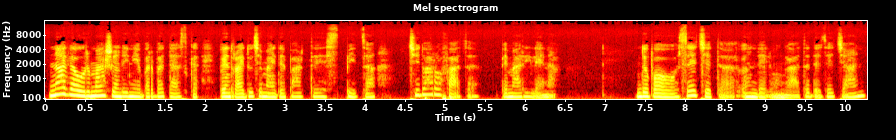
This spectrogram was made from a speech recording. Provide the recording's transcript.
N-avea urmași în linie bărbătească pentru a-i duce mai departe spița, ci doar o față, pe Marilena. După o secetă îndelungată de zece ani,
